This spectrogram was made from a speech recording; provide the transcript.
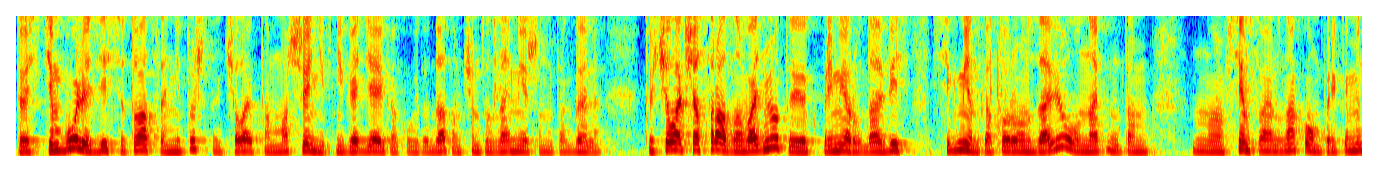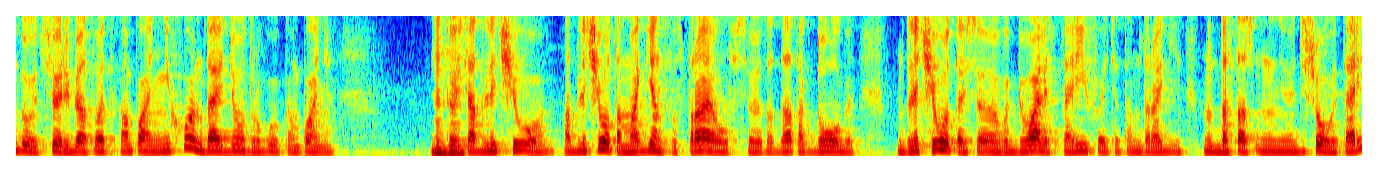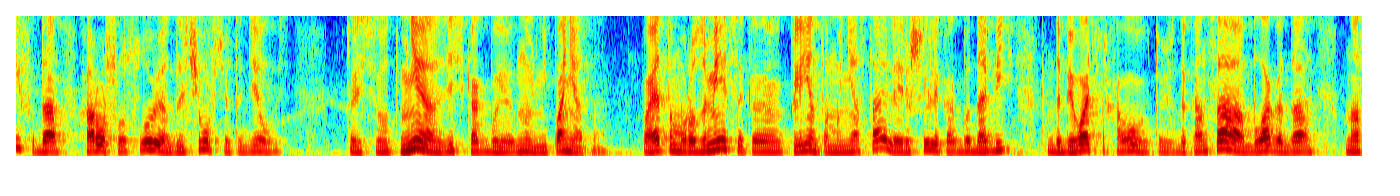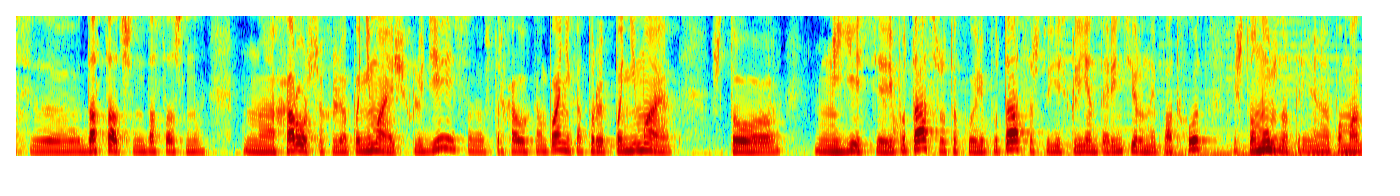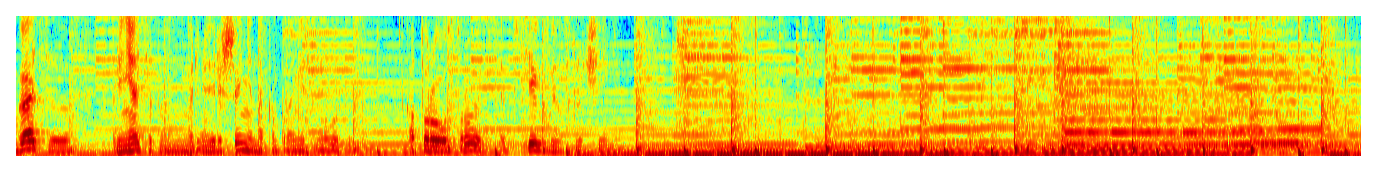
То есть, тем более здесь ситуация не то, что человек там мошенник, негодяй какой-то, да, там чем-то замешан и так далее. То есть человек сейчас сразу возьмет и, к примеру, да, весь сегмент, который он завел, он ну, там всем своим знакомым порекомендует, все, ребят, в эту компанию не ходим, да, идем в другую компанию. Угу. То есть, а для чего? А для чего там агент выстраивал все это, да, так долго? Для чего, то есть, э, выбивались тарифы эти там дорогие, ну, достаточно ну, дешевые тарифы, да, хорошие условия, для чего все это делалось? То есть вот мне здесь как бы ну, непонятно. Поэтому, разумеется, клиента мы не оставили, решили как бы добить, добивать страховую, то есть до конца, благо, да, у нас э, достаточно, достаточно хороших, понимающих людей в страховых компаниях, которые понимают, что есть репутация, что такое репутация, что есть клиентоориентированный подход, и что нужно помогать э, в принятии там, решения на компромиссную выплату, которая устроит всех без исключения.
